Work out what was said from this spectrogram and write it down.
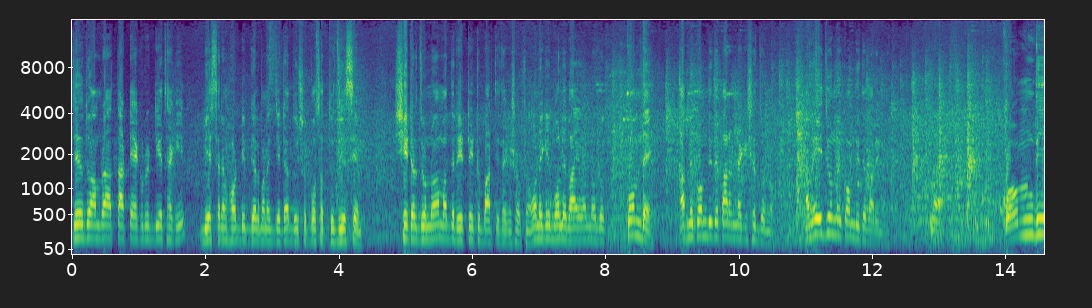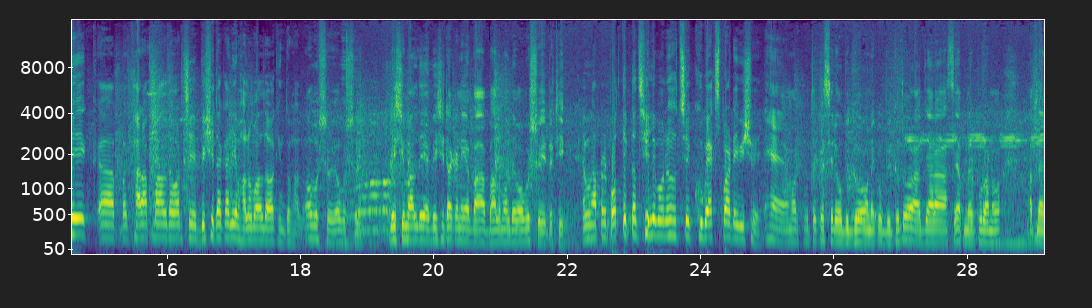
যেহেতু আমরা তারটা অ্যাকুরেট দিয়ে থাকি। বিএসআরএম হট ডিপ মানে যেটা দুইশো পঁচাত্তর জিএসএম সেটার জন্য আমাদের রেটটা একটু বাড়তি থাকে সবসময়। অনেকেই বলে, ভাই, অন্য কম দেয়। আপনি কম দিতে পারেন না কিসের জন্য? আমি এই জন্যই কম দিতে পারি না। কম দিয়ে খারাপ মাল দেওয়ার চেয়ে বেশি টাকা নিয়ে ভালো মাল দেওয়া কিন্তু ভালো। অবশ্যই অবশ্যই। বেশি মাল দেয় বেশি টাকা নিয়ে বা ভালো মাল দেওয়া অবশ্যই এটা ঠিক। এবং আপনার প্রত্যেকটা ছেলে মনে হচ্ছে খুব এক্সপার্ট এই বিষয়ে। হ্যাঁ আমার প্রত্যেকটা ছেলে অভিজ্ঞ অনেক অভিজ্ঞ। তো আর যারা আছে আপনার পুরানো আপনার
